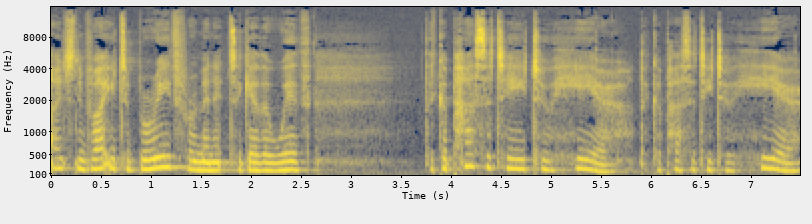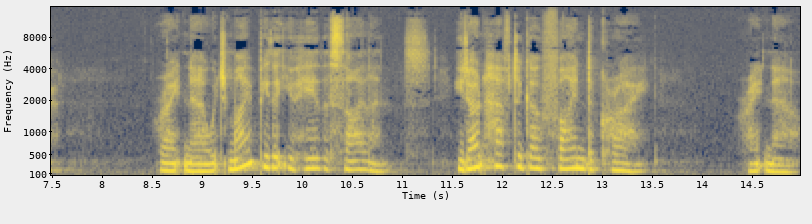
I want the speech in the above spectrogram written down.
I just invite you to breathe for a minute together with the capacity to hear, the capacity to hear right now, which might be that you hear the silence. You don't have to go find the cry right now.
